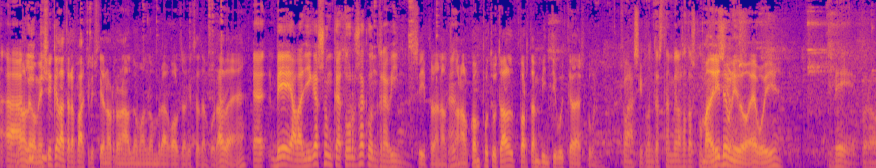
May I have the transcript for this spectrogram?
Uh, no Leo Messi que l'ha atrapat Cristiano Ronaldo amb el nombre de gols aquesta temporada, eh? Eh, bé, a la Lliga són 14 contra 20. Sí, però en el, Eh? en el còmput total porten 28 cadascun. Clar, si comptes també les altres Madrid, competicions. déu nhi eh, avui? Bé, però...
